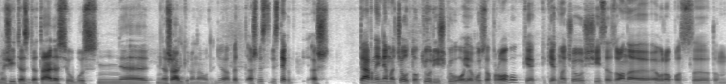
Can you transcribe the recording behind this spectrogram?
mažytės detalės jau bus ne, ne žalgyro naudai. jo, bet aš vis, vis tiek, aš pernai nemačiau tokių ryškių Ojavusio progų, kiek, kiek mačiau šį sezoną Europos e, tam,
